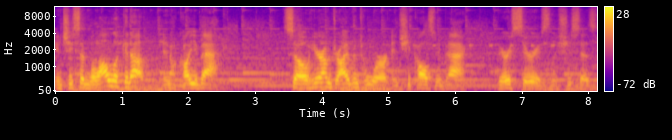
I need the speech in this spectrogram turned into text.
And she said, well, I'll look it up and I'll call you back. So here I'm driving to work and she calls me back very seriously. She says,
